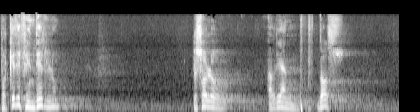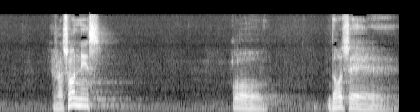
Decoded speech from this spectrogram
¿por qué defenderlo? Pues solo habrían dos razones o dos eh,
